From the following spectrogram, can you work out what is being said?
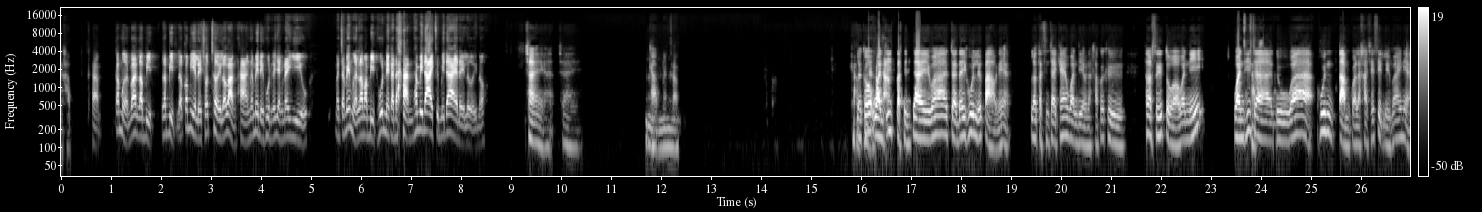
นะครับครับ ก็เหมือนว่าเราบิดเราบิดแล้วก็มีอะไรชดเชยระหว่างทางนั้นไม่ได้หุ้นก็ยังได้ยิวมันจะไม่เหมือนเรามาบิดหุ้นในกระดาน ถ้าไม่ได้คือไม่ได้อะไรเลยเนาะใช่ฮะใช่ ครับนะครับแล้วก็วันที่ตัดสินใจว่าจะได้หุ้นหรือเปล่าเนี่ย เราตัดสินใจแค่วันเดียวนะครับ ก็คือ ถ้าเราซื้อตั๋ววันนี้ วันที่จะดูว่าหุ้นต่ำกว่าราคาใช้สิทธิ์หรือไม่เนี่ย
